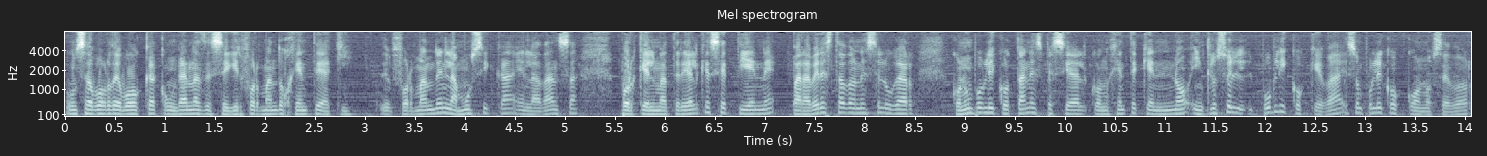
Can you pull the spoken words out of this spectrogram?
un sabor de boca con ganas de seguir formando gente aquí formando en la música, en la danza, porque el material que se tiene para haber estado en ese lugar con un público tan especial, con gente que no, incluso el público que va es un público conocedor,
